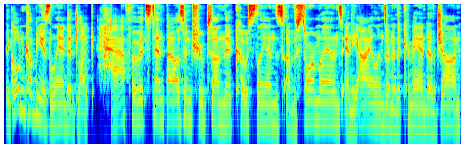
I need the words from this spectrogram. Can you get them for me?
the Golden Company has landed like half of its 10,000 troops on the coastlands of the Stormlands and the islands under the command of Jon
